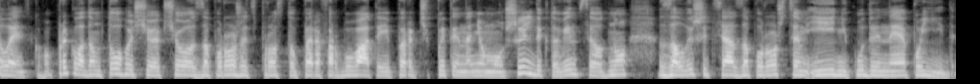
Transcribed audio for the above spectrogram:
Зеленського. Прикладом того, що якщо запорожець просто перефарбувати і перечепити на ньому шильдик, то він все одно залишиться запорожцем і нікуди не поїде.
